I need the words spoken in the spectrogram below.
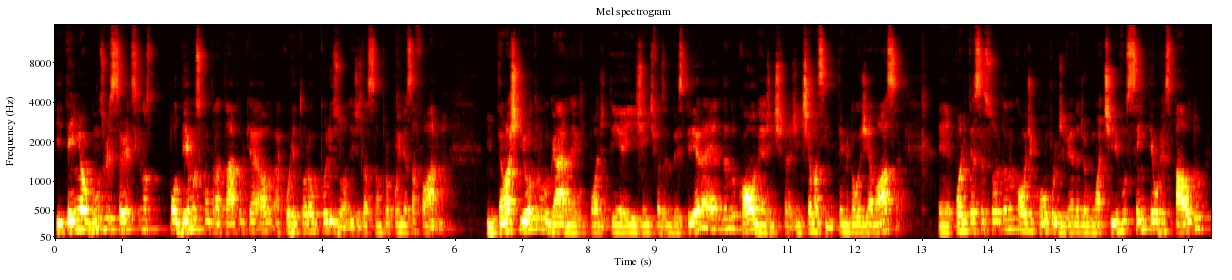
e tem alguns research que nós podemos contratar porque a, a corretora autorizou, a legislação propõe dessa forma. Então acho que outro lugar, né, que pode ter aí gente fazendo besteira é dando call, né? A gente a gente chama assim, terminologia nossa, é, pode ter assessor dando call de compra ou de venda de algum ativo sem ter o respaldo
